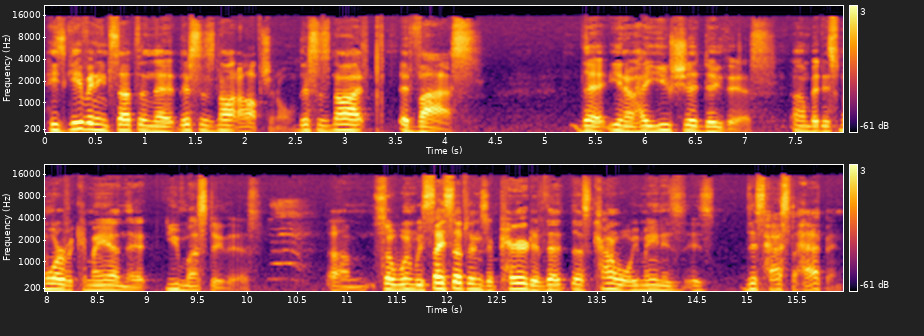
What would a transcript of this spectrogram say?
he's giving him something that this is not optional. This is not advice that, you know, hey, you should do this um, but it's more of a command that you must do this. Um, so when we say something's imperative, that, that's kind of what we mean is, is this has to happen.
